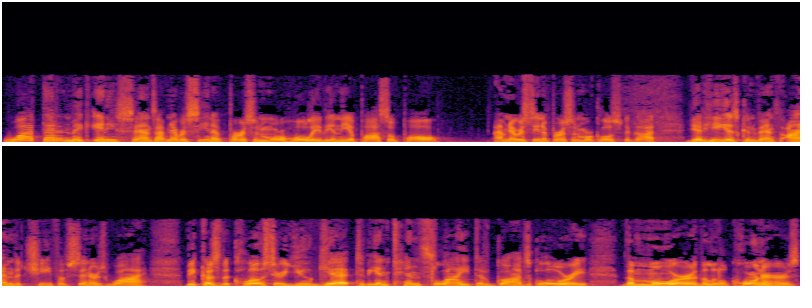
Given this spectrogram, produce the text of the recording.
what? That didn't make any sense. I've never seen a person more holy than the Apostle Paul. I've never seen a person more close to God. Yet he is convinced, I'm the chief of sinners. Why? Because the closer you get to the intense light of God's glory, the more the little corners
